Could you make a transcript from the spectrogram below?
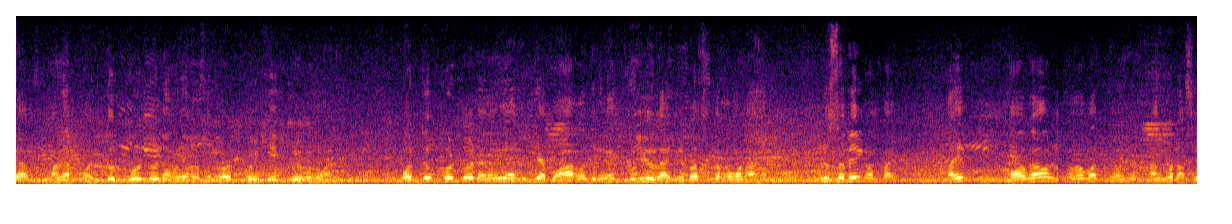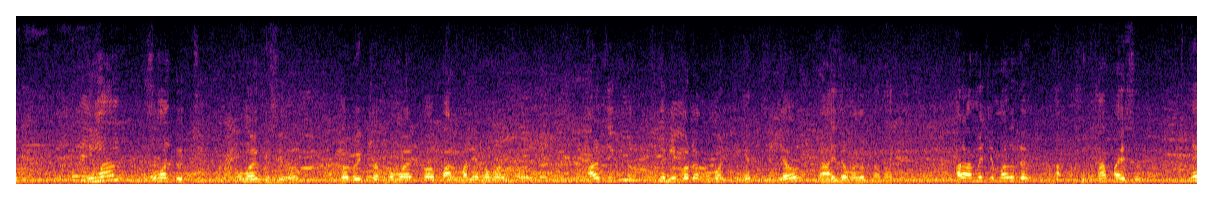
এতিয়া মানে পদ্যুৎ বৰদলৈ ডাঙৰীয়া কথাটো কৈ শেষ কৰিব নোৱাৰে পদ্যুৎ বৰদলৈ ডাঙৰীয়া যেতিয়া বহাগত যেনেকৈ কুলি ওলায় নিৰ্বাচনৰ সময়ত আহে সেইটো চবেই গম পায়। আৰু নগাঁও লোকসভাত তেওঁ সাংসদ আছিলে। ইমান কিছুমান দুৰ্যোগপূৰ্ণ সময় গুচি গ'ল। পবিত্ৰ সময়ত কওক বানপানীৰ সময়ত কওক আৰু যিকোনো যেতিয়া বিপদৰ সময়ত তেখেত কেতিয়াও ৰাইজৰ মাজত নাথাকে। আৰু আমি যিমানো দেখা পাইছোঁ যে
